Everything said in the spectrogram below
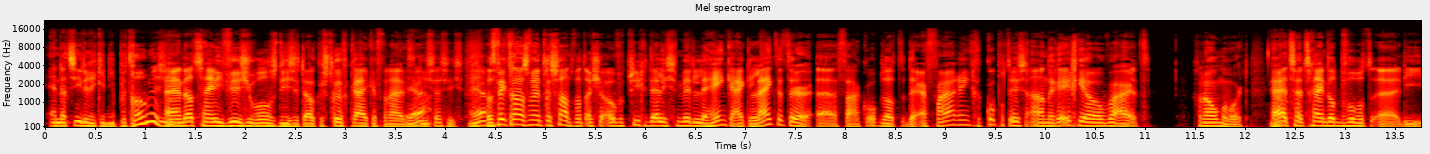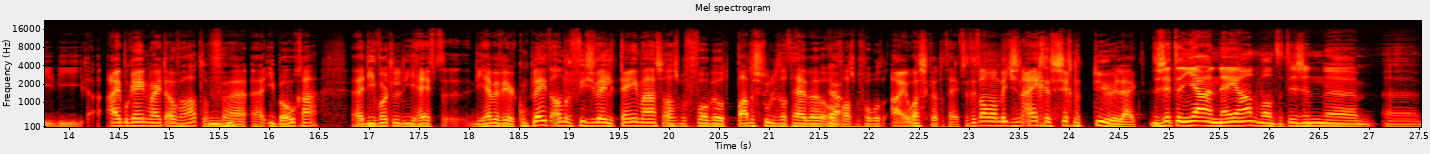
En dat ze iedere keer die patronen zien. En dat zijn die visuals die ze telkens terugkijken vanuit Ja. die sessies. Ja. Dat vind ik trouwens wel interessant, want als je over psychedelische middelen heen kijkt, lijkt het er eh, vaak op dat de ervaring gekoppeld is aan de regio waar het genomen wordt. Ja. Hè, het, het schijnt dat bijvoorbeeld eh, die, die ibogaine waar je het over had, of Mhm. eh, eh, iboga, die wortelen die, heeft, die hebben weer compleet andere visuele thema's als bijvoorbeeld paddenstoelen dat hebben, Ja. of als bijvoorbeeld ayahuasca dat heeft. Het heeft allemaal een beetje zijn eigen signatuur lijkt. Er zit een ja en nee aan, want het is een. ehm, ehm,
